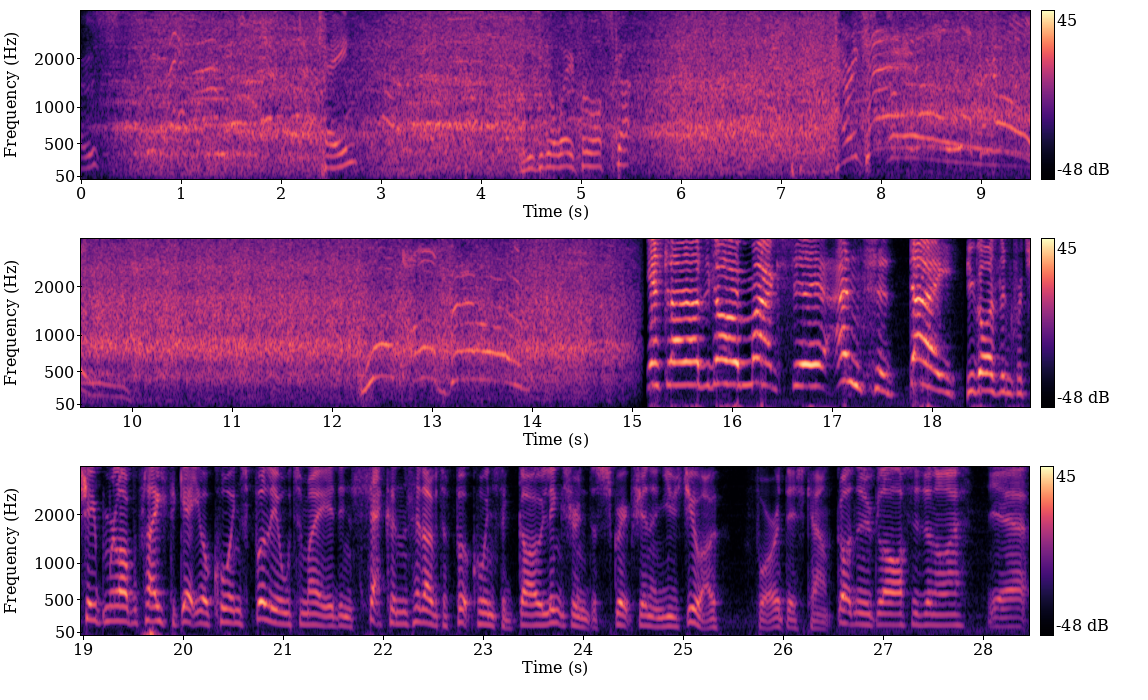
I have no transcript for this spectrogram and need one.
Kane. Easing away from Oscar. Harry Kane! Oh, what a goal! One of their own! Yes, lad, how's it going? Max here, and today, if you guys looking for a cheap and reliable place to get your coins fully automated in seconds, head over to FootCoins to go. Links are in the description and use Duo for a discount. Got new glasses and I, yeah,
